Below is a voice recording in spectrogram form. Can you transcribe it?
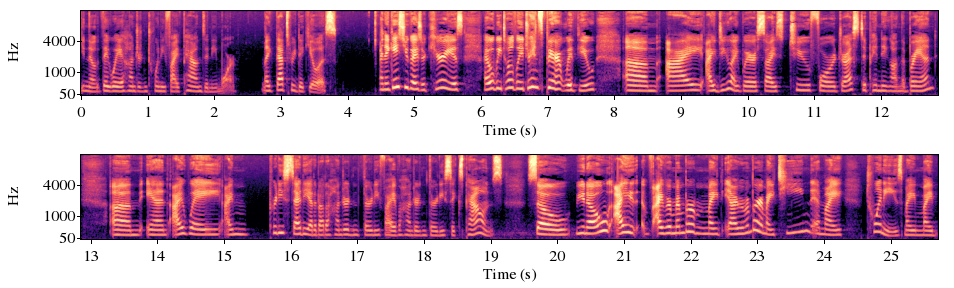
you know, they weigh 125 pounds anymore. Like that's ridiculous. And in case you guys are curious, I will be totally transparent with you. Um, I I do I wear a size two forward dress depending on the brand. Um, and I weigh, I'm pretty steady at about 135 136 pounds. So you know i i remember my i remember in my teen and my 20s my my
